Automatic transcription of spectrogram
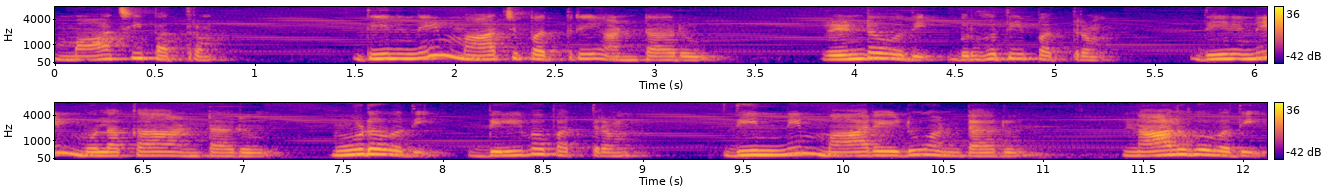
మాచిపత్రం. దీనిని మాచిపత్రి అంటారు. రెండవది బృహతీపత్రం. దీనిని ములక అంటారు. మూడవది బిల్వపత్రం. దీన్ని మారేడు అంటారు. నాలుగవది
